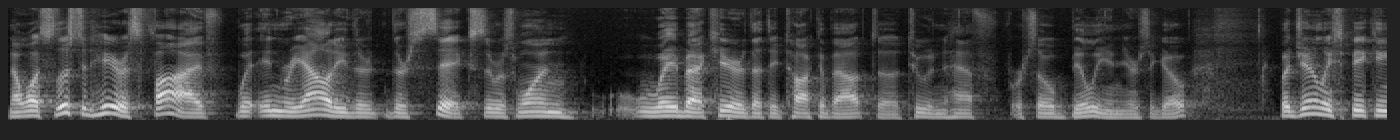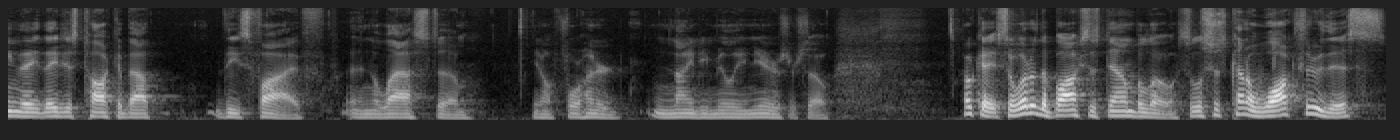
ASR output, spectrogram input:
Now what's listed here is five, but in reality there, there's six. There was one way back here that they talk about uh, two and a half or so billion years ago. But generally speaking, they, they just talk about these five in the last um, you know, 490 million years or so. Okay, so what are the boxes down below? So let's just kind of walk through this.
